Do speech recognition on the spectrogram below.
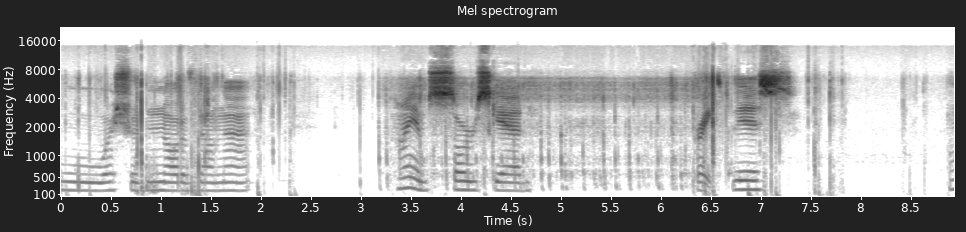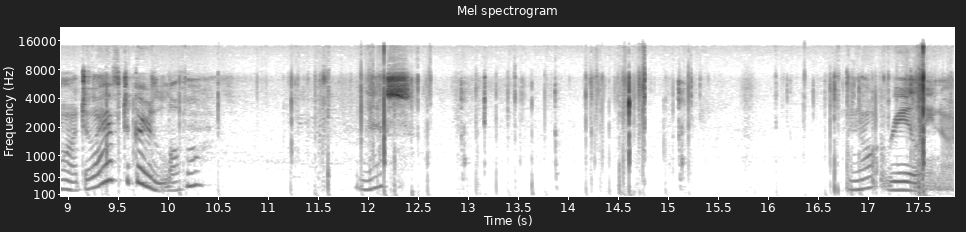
Ooh, I should not have done that. I am so scared. Break this. Oh, do I have to go lower? This? Not really, no.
